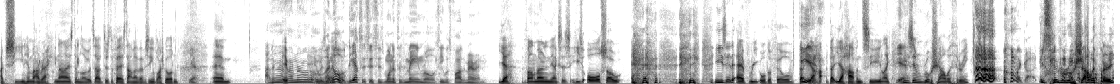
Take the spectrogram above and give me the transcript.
I've seen him. I recognised him loads. I've, this is the first time I've ever seen Flash Gordon. Yeah. Um, Yeah, it- I know. it was I nice know. one. The Exorcist is one of his main roles. He was Father Merrin. Yeah, Father Merrin in the Exorcist. He's also he's in every other film that He you is. ha- that you haven't seen. Like Yeah. he's in Rush Hour Three. oh my God. He's in Rush Hour Three.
